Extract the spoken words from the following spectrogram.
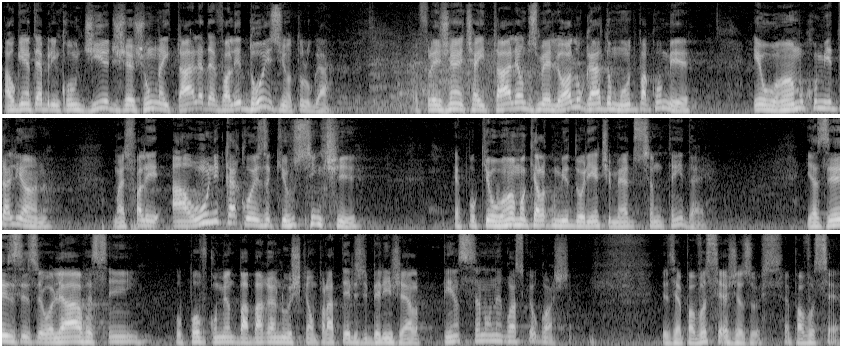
Alguém até brincou, um dia de jejum na Itália deve valer dois em outro lugar. Eu falei, gente, a Itália é um dos melhores lugares do mundo para comer. Eu amo comida italiana. Mas falei, a única coisa que eu senti é porque eu amo aquela comida do Oriente Médio, você não tem ideia. E às vezes eu olhava assim, o povo comendo babaganush, que é um prato deles de berinjela. Pensa num negócio que eu gosto. Dizer, é para você, Jesus, é para você.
